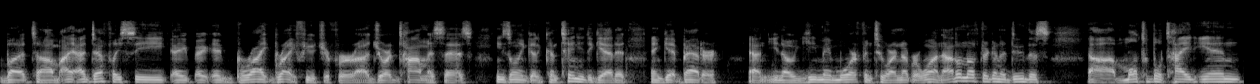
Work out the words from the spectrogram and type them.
but um, I, I, definitely see a, a, a, bright, bright future for uh, Jordan Thomas as he's only going to continue to get it and get better. And you know, he may morph into our number one. I don't know if they're going to do this uh, multiple tight end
